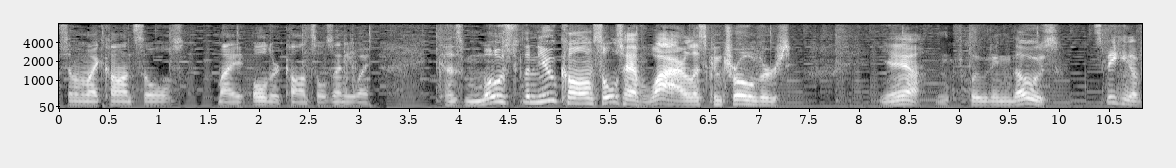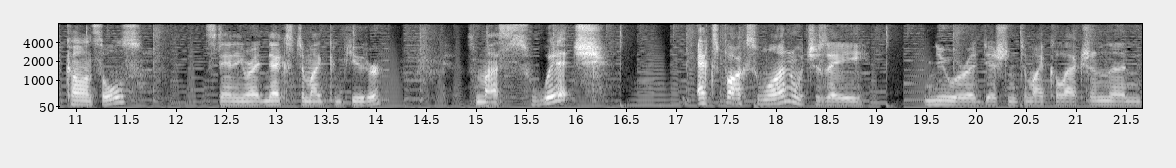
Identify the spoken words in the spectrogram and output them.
some of my consoles, my older consoles anyway, because most of the new consoles have wireless controllers. Yeah, including those. Speaking of consoles, standing right next to my computer is my Switch, Xbox One, which is a newer addition to my collection than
